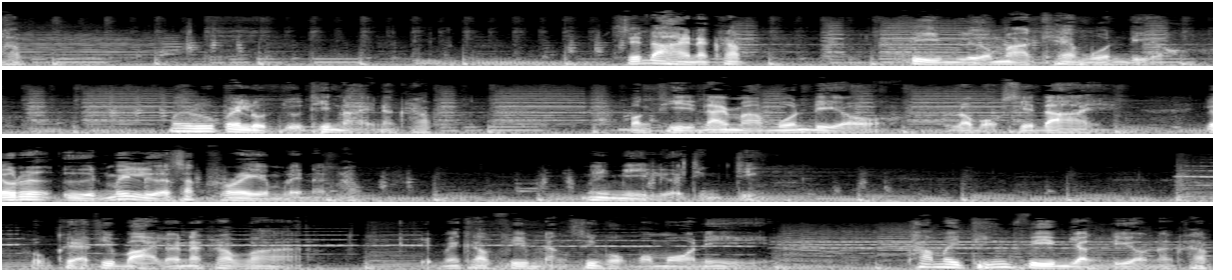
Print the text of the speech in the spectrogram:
ครับ เสียดายนะครับ ฟิล์มเหลือมาแค่ม้วนเดียว ไม่รู้ไปหลุดอยู่ที่ไหนนะครับ บางทีได้มาม้วนเดียว เราบอกเสียดาย แล้วเรื่องอื่นไม่เหลือสักเฟรมเลยนะครับ ไม่มีเหลือจริง ๆ ผมเคยอธิบายแล้วนะครับว่า เห็นไหมครับฟิล์มหนัง 16 มม นี่ ถ้าไม่ทิ้งฟิล์มอย่างเดียวนะครับ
